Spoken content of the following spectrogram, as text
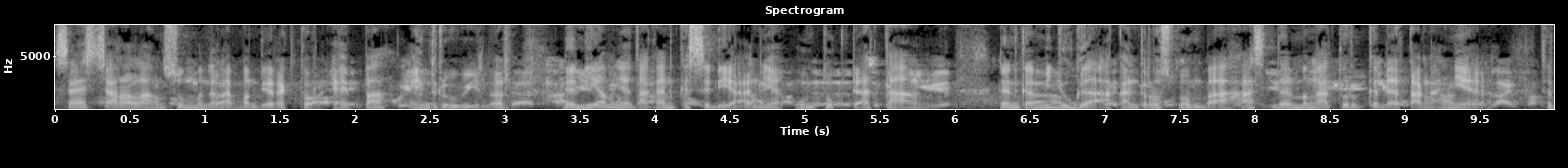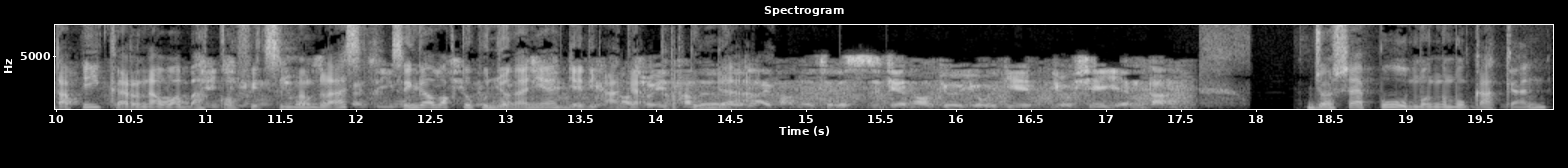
saya secara langsung menelepon Direktur EPA, Andrew Wheeler, dan dia menyatakan kesediaannya untuk datang. Dan kami juga akan terus membahas membahas dan mengatur kedatangannya. Tetapi karena wabah COVID-19, sehingga waktu kunjungannya jadi agak tertunda. Joseph Wu mengemukakan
